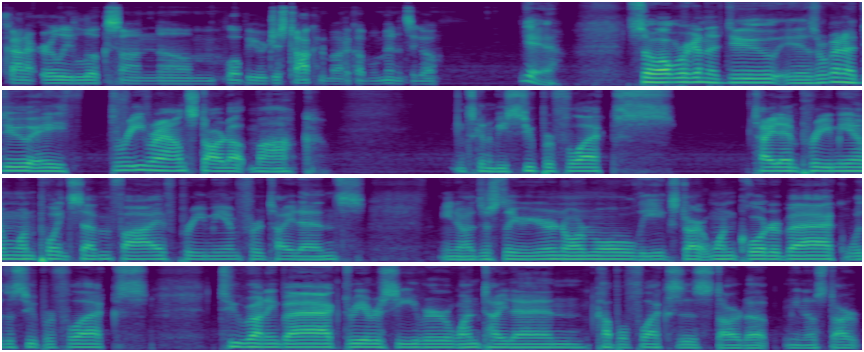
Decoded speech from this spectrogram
kind of early looks on um, what we were just talking about a couple minutes ago. Yeah. So what we're gonna do is we're gonna do a three round startup mock. It's gonna be super flex, tight end premium, one point seven five premium for tight ends. You know, just your normal league start one quarterback with a super flex, two running back, three receiver, one tight end, couple flexes, start up, you know, start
